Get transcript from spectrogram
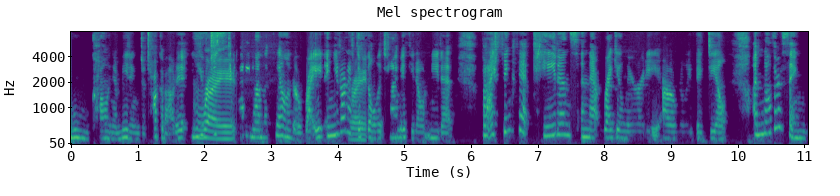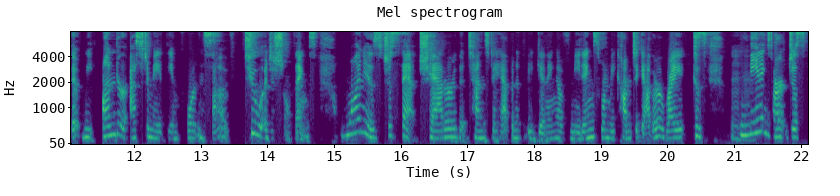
ooh, calling a meeting to talk about it. You right. just it on the calendar, right? And you don't have right. to fill the time if you don't need it. But I think that cadence and that regularity are a really big deal. Another thing that we underestimate the importance of two additional things. One is just that chatter that tends to happen at the beginning of meetings when we come together, right? Because mm-hmm. meetings aren't just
